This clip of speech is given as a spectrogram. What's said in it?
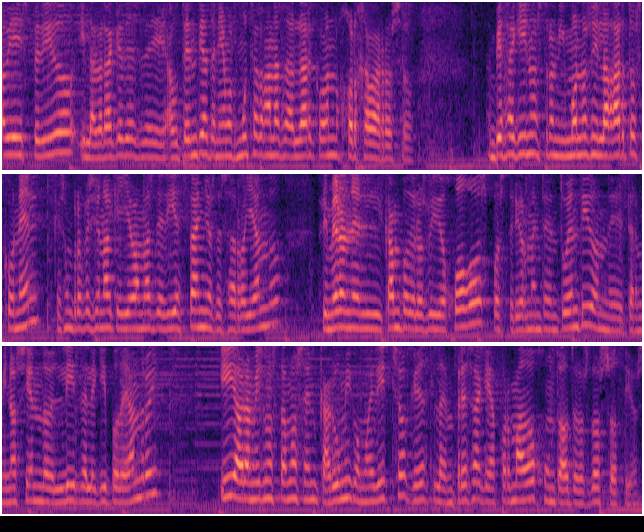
lo habíais pedido y la verdad que desde Autentia teníamos muchas ganas de hablar con Jorge Barroso. Empieza aquí nuestro Ni monos ni lagartos con él, que es un profesional que lleva más de 10 años desarrollando, primero en el campo de los videojuegos, posteriormente en Twenty, donde terminó siendo el lead del equipo de Android, y ahora mismo estamos en Karumi, como he dicho, que es la empresa que ha formado junto a otros dos socios.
